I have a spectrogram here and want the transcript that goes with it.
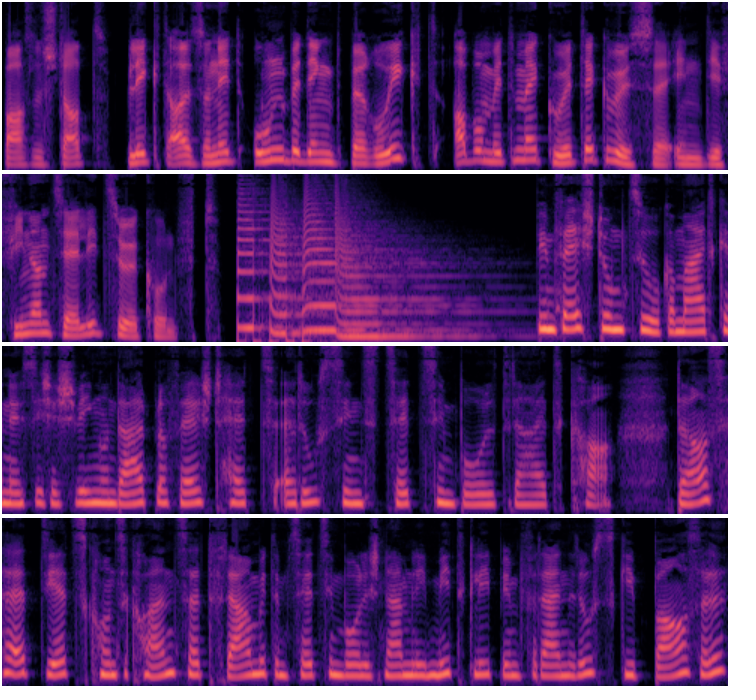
Basel-Stadt blickt also nicht unbedingt beruhigt, aber mit einem guten Gewissen in die finanzielle Zukunft. Beim Festumzug am eidgenössischen Schwing- und Alplerfest hat ein Russin das Z-Symbol getragen. Das hat jetzt Konsequenzen. Die Frau mit dem Z-Symbol ist nämlich Mitglied beim Verein Ruski Basel.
